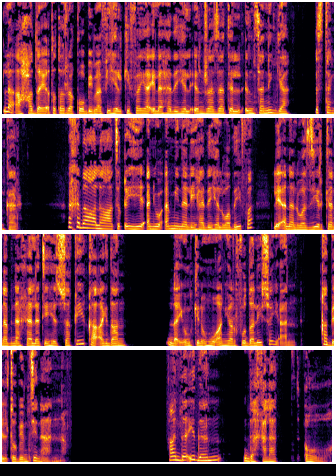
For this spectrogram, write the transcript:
لا أحد يتطرق بما فيه الكفاية إلى هذه الإنجازات الإنسانية. استنكر. أخذ على عاتقه أن يؤمن لي هذه الوظيفة لأن الوزير كان ابن خالته الشقيقة أيضا. لا يمكنه أن يرفض لي شيئا. قبلت بامتنان. عندئذ دخلت. أوه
